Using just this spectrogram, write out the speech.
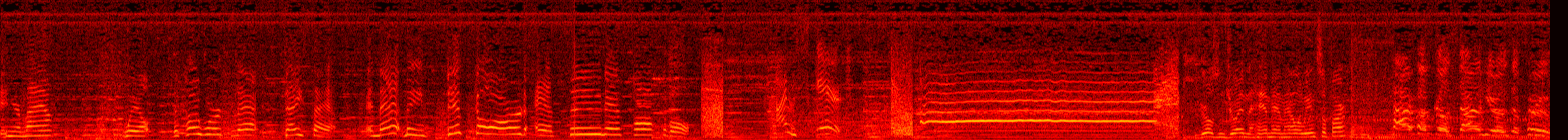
in your mouth. Well, the code word for that is day sap. And that means discard as soon as possible. I'm scared. You girls enjoying the Ham Ham Halloween so far? Powerpuff Girls Style Heroes approved.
